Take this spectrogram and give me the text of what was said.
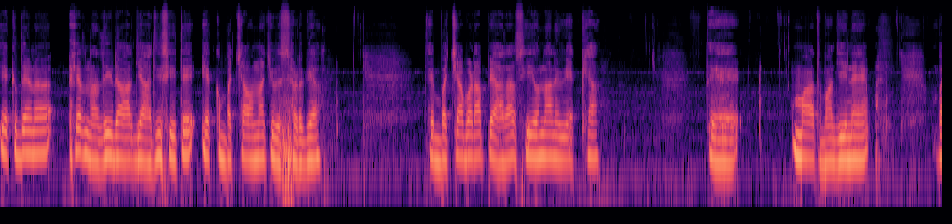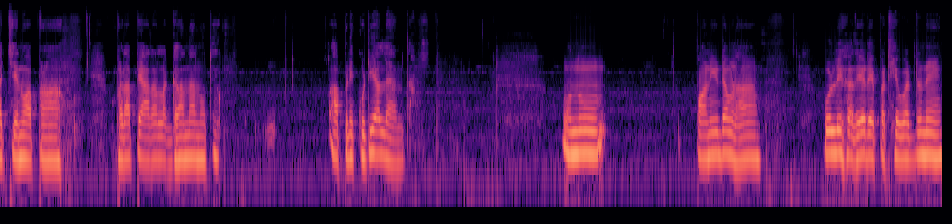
ਇੱਕ ਦਿਨ ਹਿਰਨਾਂ ਦੀ ਡਾਰ ਜਾ ਰਹੀ ਸੀ ਤੇ ਇੱਕ ਬੱਚਾ ਉਹਨਾਂ 'ਚ ਵਿਸੜ ਗਿਆ। ਤੇ ਬੱਚਾ ਬੜਾ ਪਿਆਰਾ ਸੀ, ਉਹਨਾਂ ਨੇ ਵੇਖਿਆ ਤੇ ਮਹਾਤਮਾ ਜੀ ਨੇ ਬੱਚੇ ਨੂੰ ਆਪਣਾ ਬੜਾ ਪਿਆਰਾ ਲੱਗਾ ਉਹਨਾਂ ਨੂੰ ਤੇ ਆਪਣੀ ਕੁਟੀਆ ਲੈਣ ਦਾ। ਉਹਨੂੰ ਪਾਣੀ ਢਾਉਣਾ ਉਹਲੇ ਹਰੇ ਹਰੇ ਪੱਠੇ ਵੱਢਣੇ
